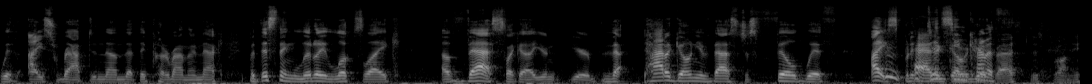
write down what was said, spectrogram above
with ice wrapped in them that they put around their neck, but this thing literally looks like a vest, like a your your ve- Patagonia vest just filled with ice. But it did seem kind of vest is funny.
